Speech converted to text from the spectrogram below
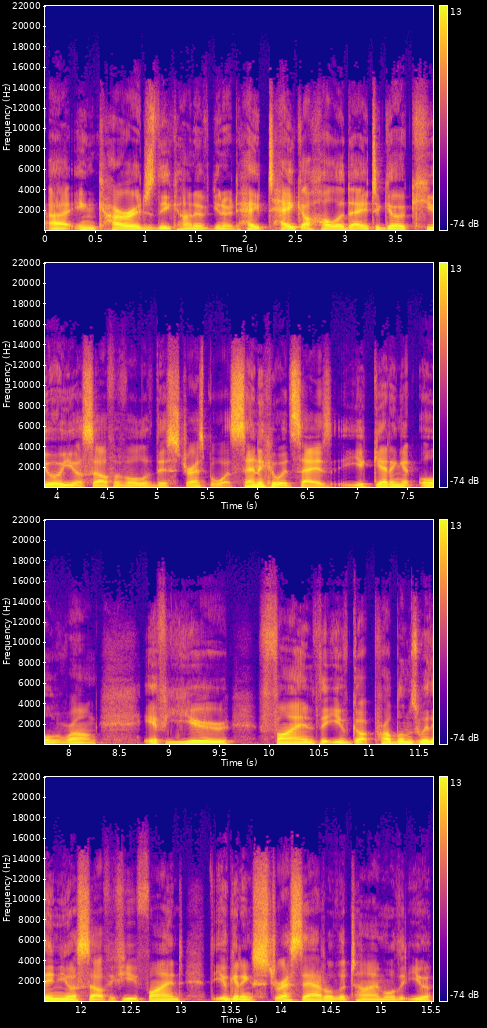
uh, encourage the kind of you know, hey, take a holiday to go cure yourself of all of this stress. But what Seneca would say is you're getting it all wrong if you find that you've got problems within yourself, if you find that you're getting stressed out all the time, or that you're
